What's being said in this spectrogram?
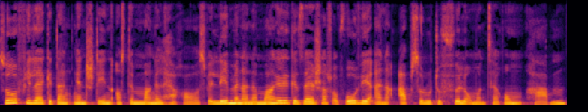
So viele Gedanken entstehen aus dem Mangel heraus. Wir leben in einer Mangelgesellschaft, obwohl wir eine absolute Fülle um uns herum haben.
